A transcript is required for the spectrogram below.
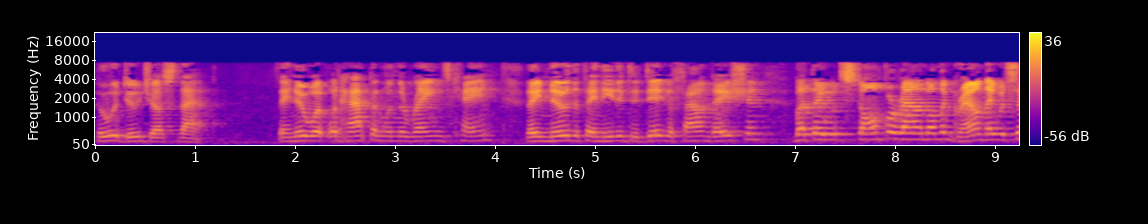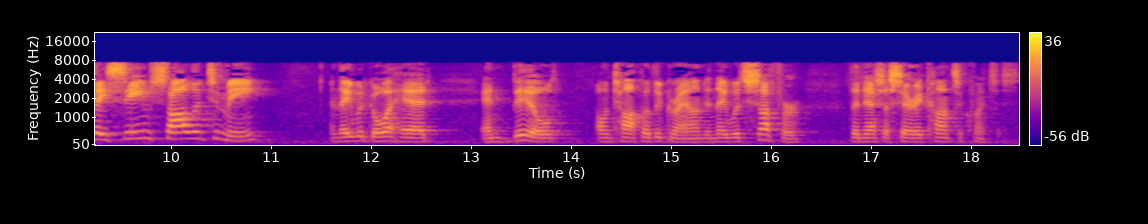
who would do just that. They knew what would happen when the rains came. They knew that they needed to dig a foundation, but they would stomp around on the ground. They would say, seems solid to me. And they would go ahead and build on top of the ground and they would suffer the necessary consequences.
